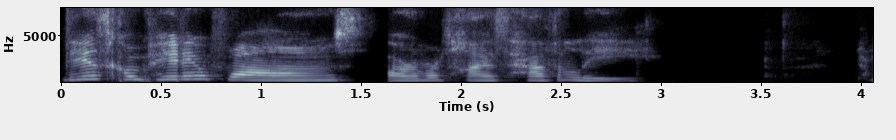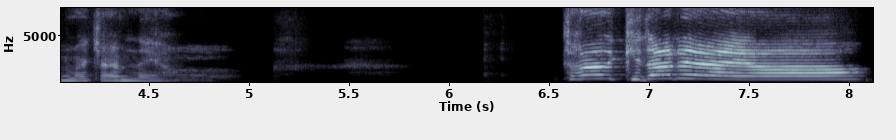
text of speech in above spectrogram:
These competing firms advertise heavily. 정말 짧네요. 자, 기다려요.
